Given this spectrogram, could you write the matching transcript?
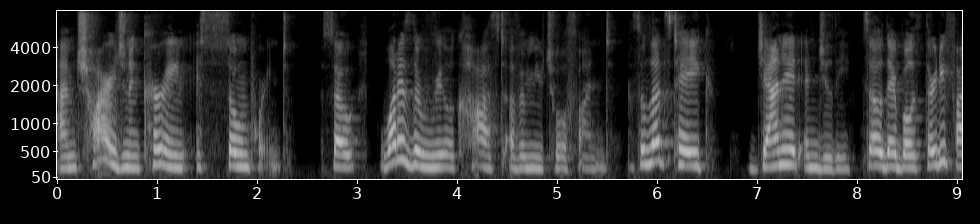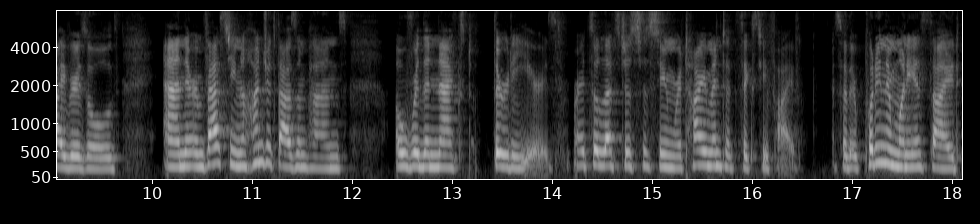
um, charged and incurring is so important. So, what is the real cost of a mutual fund? So, let's take Janet and Julie. So, they're both 35 years old and they're investing 100,000 pounds over the next 30 years, right? So, let's just assume retirement at 65. So they're putting their money aside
